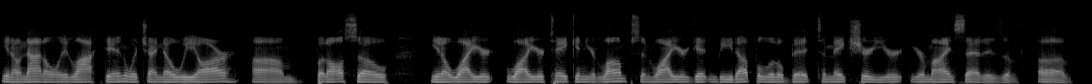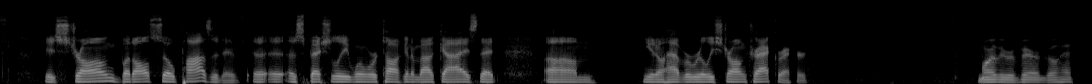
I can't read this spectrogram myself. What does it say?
you know not only locked in, which I know we are, um, but also you know while you're while you're taking your lumps and while you're getting beat up a little bit to make sure your your mindset is of of is strong but also positive especially when we're talking about guys that um, you know have a really strong track record Marly Rivera, go ahead.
